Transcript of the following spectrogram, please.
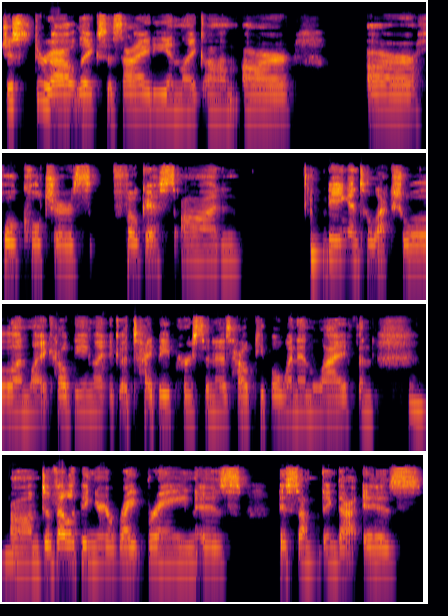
just throughout like society and like um, our our whole culture's focus on being intellectual and like how being like a type a person is how people win in life and mm-hmm. um, developing your right brain is is something that is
